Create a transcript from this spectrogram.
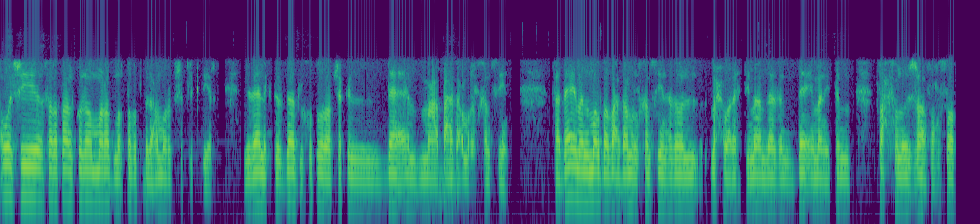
أول شيء سرطان الكولون مرض مرتبط بالعمر بشكل كبير لذلك تزداد الخطورة بشكل دائم مع بعد عمر الخمسين فدائما المرضى بعد عمر الخمسين هذول محور اهتمام لازم دائما يتم فحصهم وإجراء فحوصات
